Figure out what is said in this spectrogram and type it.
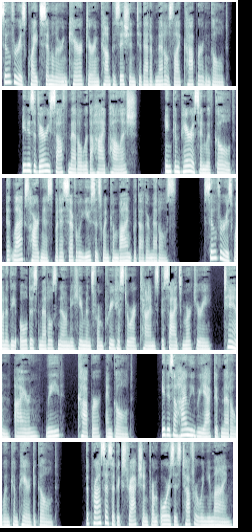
Silver is quite similar in character and composition to that of metals like copper and gold. It is a very soft metal with a high polish. In comparison with gold, it lacks hardness but has several uses when combined with other metals. Silver is one of the oldest metals known to humans from prehistoric times besides mercury, tin, iron, lead, copper, and gold. It is a highly reactive metal when compared to gold. The process of extraction from ores is tougher when you mine.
